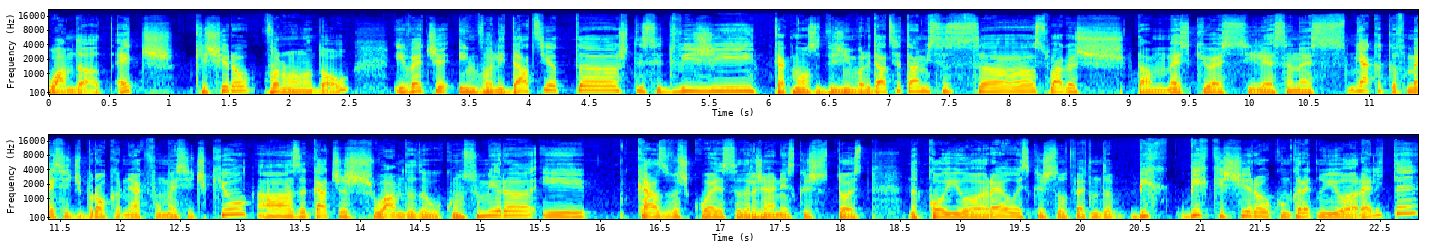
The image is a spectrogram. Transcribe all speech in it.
Lambda at Edge, кеширал, върнал надолу и вече инвалидацията ще се движи... Как може да се движи инвалидацията? Ами с а, слагаш там SQS или SNS, някакъв меседж брокер, някакво меседж queue, а, закачаш ламда да го консумира и казваш кое съдържание искаш, т.е. на кой URL искаш съответно да... Бих, бих кеширал конкретно URL-ите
